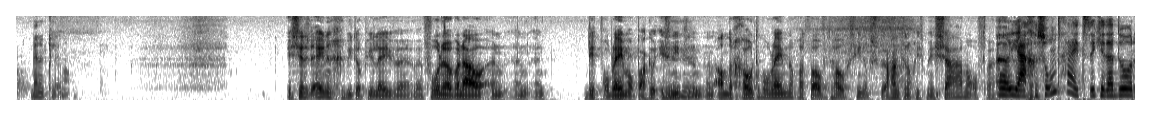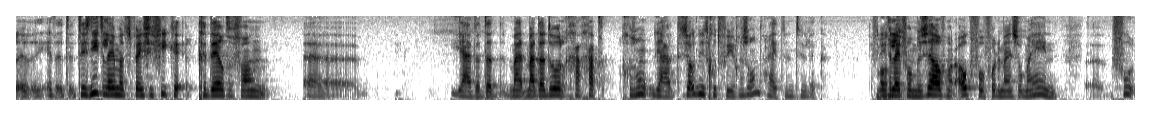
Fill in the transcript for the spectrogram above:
Ik ben een klungel. Is dit het enige gebied op je leven, voordat we nou een, een, een, dit probleem oppakken, is er niet Mhm. een, een ander groter probleem nog wat we over het hoofd zien? Of hangt er nog iets mee samen? Of, eh, Eh, ja, gezondheid. Dat je daardoor, eh, het, het, is niet alleen maar het specifieke gedeelte van, ja, dat, dat, maar, maar daardoor gaat, gaat gezond, ja, het is ook niet goed voor je gezondheid natuurlijk. Want- Niet alleen voor mezelf, maar ook voor, voor de mensen om me heen. Voe-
